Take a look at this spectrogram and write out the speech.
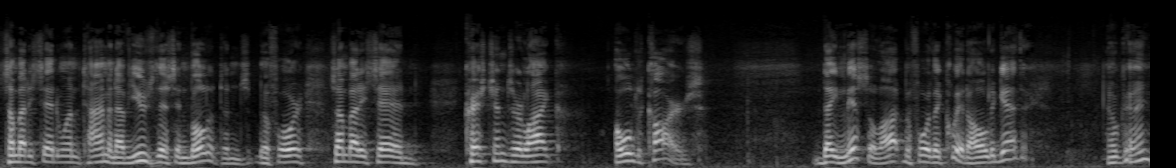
Somebody said one time, and I've used this in bulletins before, somebody said, Christians are like old cars they miss a lot before they quit altogether. Okay?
